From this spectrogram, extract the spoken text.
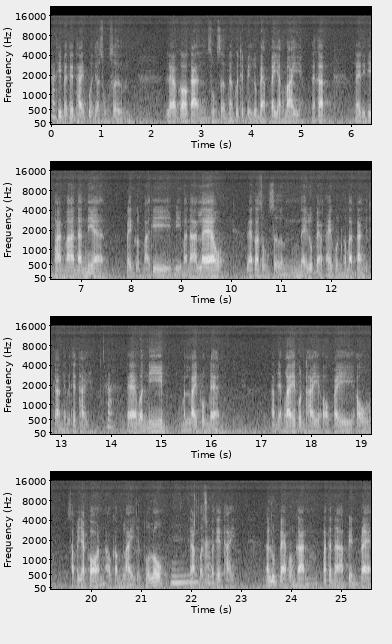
ค่ะที่ประเทศไทยควรจะส่งเสริม แล้วก็การส่งเสริมนั้นควรจะเป็นรูปแบบไปอย่างไรนะครับ ในอดีตที่ผ่านมานั้นเนี่ยเป็นกฎหมายที่มีมานานแล้ว แล้วก็ส่งเสริมในรูปแบบให้คนเข้ามาตั้งกิจการในประเทศไทยค่ะ แต่วันนี้มันไร้พรมแดนทำอย่างไรให้คนไทยออกไปเอาทรัพยากรเอากำไรจากทั่วโลกอืมกลับมาสู่ค่ะประเทศไทย และรูปแบบของการพัฒนาเปลี่ยนแปลง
